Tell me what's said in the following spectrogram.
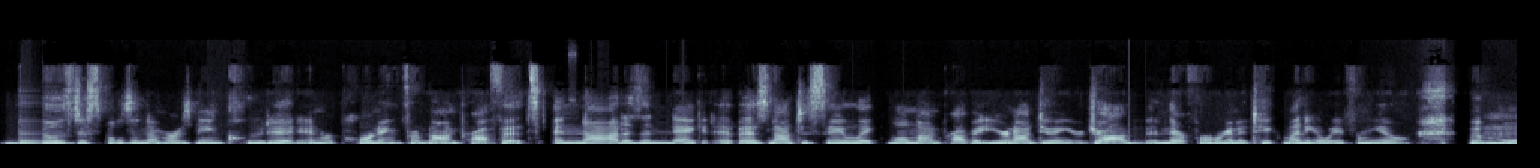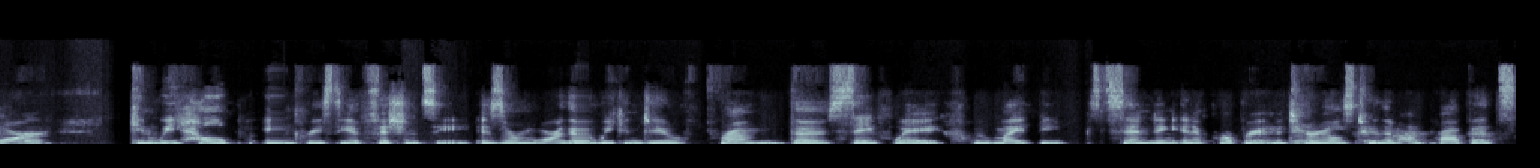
those disposal numbers be included in reporting from nonprofits and not as a negative, as not to say, like, well, nonprofit, you're not doing your job and therefore we're going to take money away from you, but mm-hmm. more can we help increase the efficiency? Is there more that we can do from the Safeway who might be sending inappropriate materials to the nonprofits?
